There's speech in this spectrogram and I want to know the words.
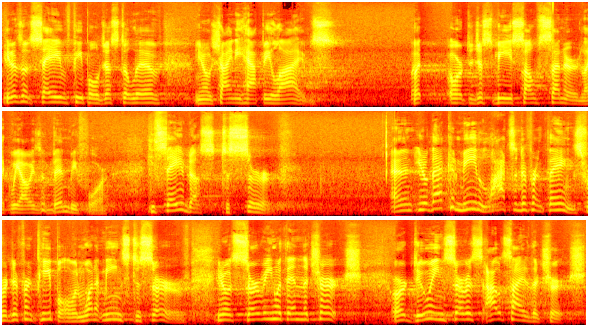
He doesn't save people just to live, you know, shiny, happy lives, but or to just be self-centered like we always have been before. He saved us to serve. And, you know, that can mean lots of different things for different people and what it means to serve. You know, serving within the church or doing service outside of the church,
